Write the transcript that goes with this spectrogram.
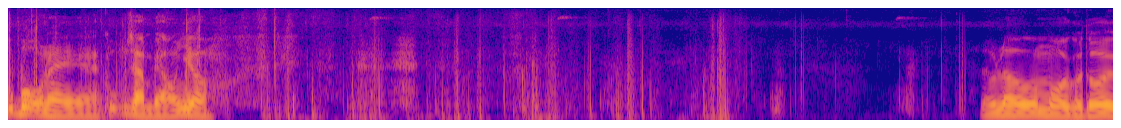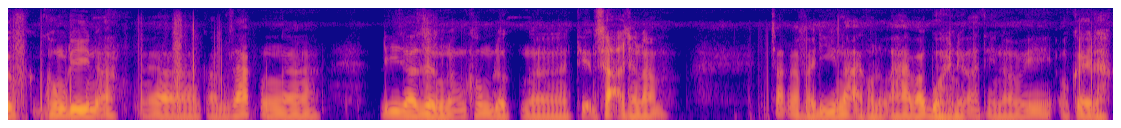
Cục bộ này cũng giảm béo nhiều. Lâu lâu mồi của tôi không đi nữa. Cảm giác ừ, đi ra rừng nó cũng không được thiện tiện xạ cho lắm. Chắc là phải đi lại khoảng độ 2-3 buổi nữa thì nó mới ok được.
